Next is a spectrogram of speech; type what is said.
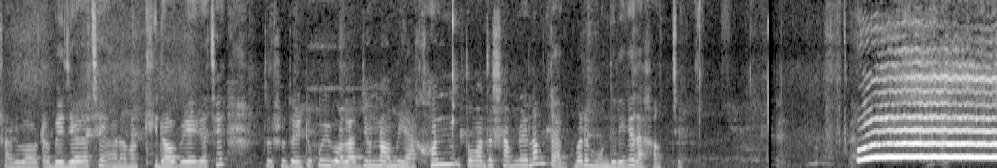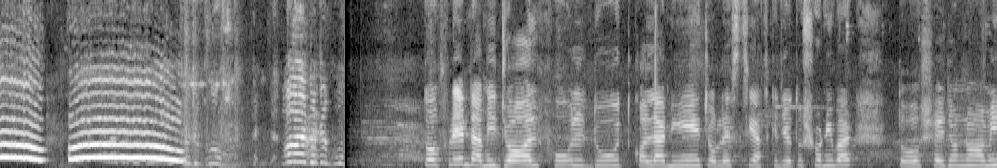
সাড়ে বারোটা বেজে গেছে আর আমার খিদাও পেয়ে গেছে। তো শুধু এটুকুই বলার জন্য আমি এখন তোমাদের সামনে এলাম, তো একবারে মন্দিরে গিয়ে দেখা হচ্ছে। তো ফ্রেন্ড আমি জল, ফুল, দুধ, কলা নিয়ে চলে এসেছি আজকে যেহেতু শনিবার। তো সেই জন্য আমি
